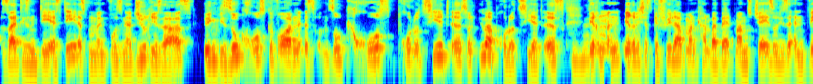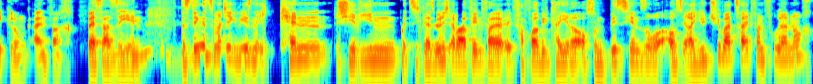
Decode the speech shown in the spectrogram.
seit diesem DSDS-Moment, wo sie in der Jury saß, irgendwie so groß geworden ist und so groß produziert ist und überproduziert ist, mhm. während man, während ich das Gefühl habe, man kann bei Bad Moms J so so diese Entwicklung einfach besser sehen. Das Ding ist zum Beispiel gewesen, ich kenne Shirin jetzt nicht persönlich, aber auf jeden Fall verfolge die Karriere auch so ein bisschen so aus ihrer YouTuber-Zeit von früher noch.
